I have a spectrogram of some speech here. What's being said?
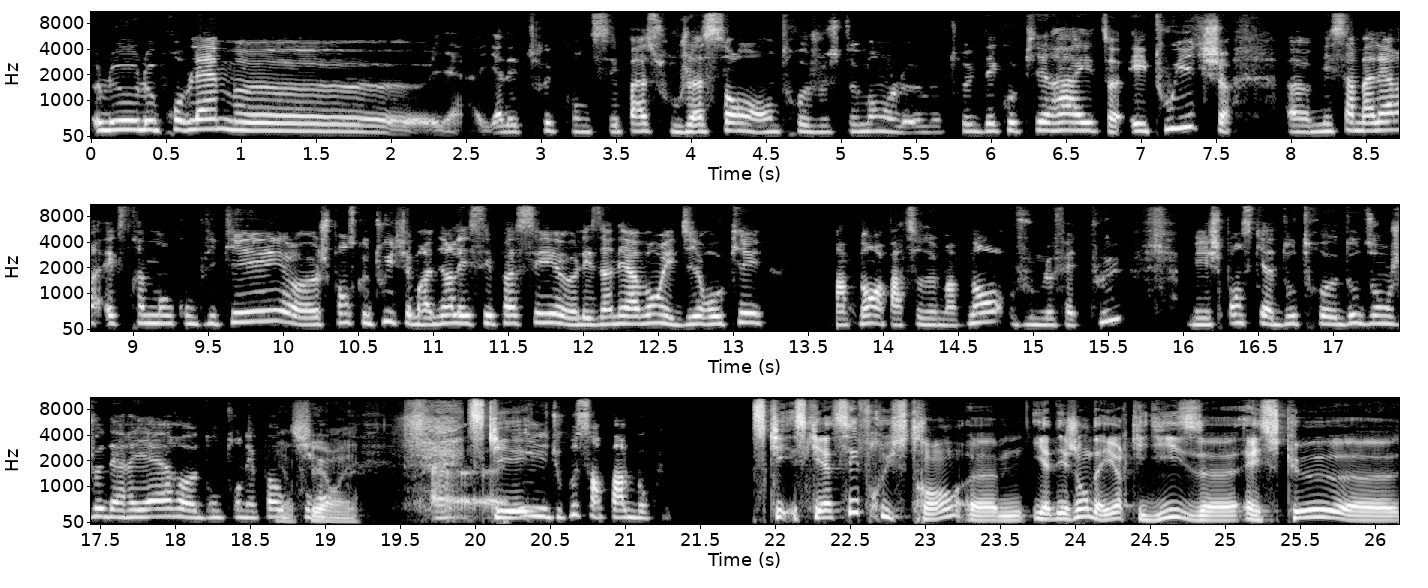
le, problème, euh, il y, a des trucs qu'on ne sait pas sous-jacents entre justement le, truc des copyrights et Twitch, mais ça m'a l'air extrêmement compliqué. je pense que Twitch aimerait bien laisser passer les années avant et dire OK. Maintenant, à partir de maintenant, vous ne le faites plus. Mais je pense qu'il y a d'autres enjeux derrière dont on n'est pas Bien au sûr, courant. ouais. Euh, Ce qui est- Et du coup, ça en parle beaucoup. Ce qui, ce qui est assez frustrant, euh, il y a des gens d'ailleurs qui disent euh, est-ce que, euh,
